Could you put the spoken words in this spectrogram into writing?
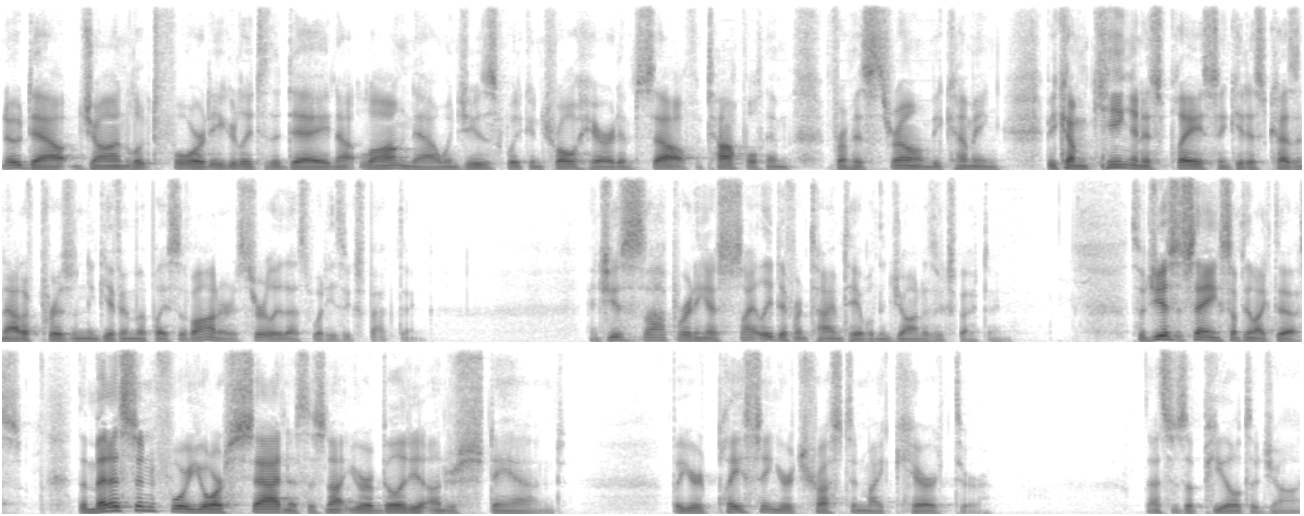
no doubt John looked forward eagerly to the day, not long now, when Jesus would control Herod himself, topple him from his throne, becoming, become king in his place, and get his cousin out of prison and give him a place of honor. Surely that's what he's expecting. And Jesus is operating a slightly different timetable than John is expecting. So Jesus is saying something like this The medicine for your sadness is not your ability to understand, but you're placing your trust in my character. That's his appeal to John.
